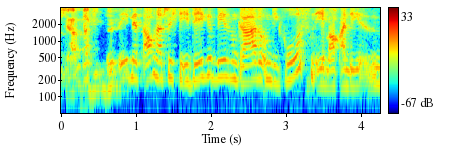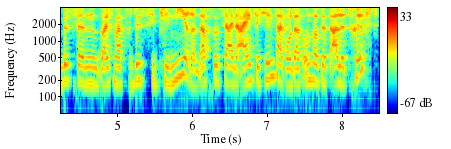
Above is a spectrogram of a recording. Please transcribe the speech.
Ja, das ist eben jetzt auch natürlich die Idee gewesen, gerade um die Großen eben auch an die ein bisschen, sag ich mal, zu disziplinieren. Das ist ja der eigentliche Hintergrund, dass uns das jetzt alle trifft,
